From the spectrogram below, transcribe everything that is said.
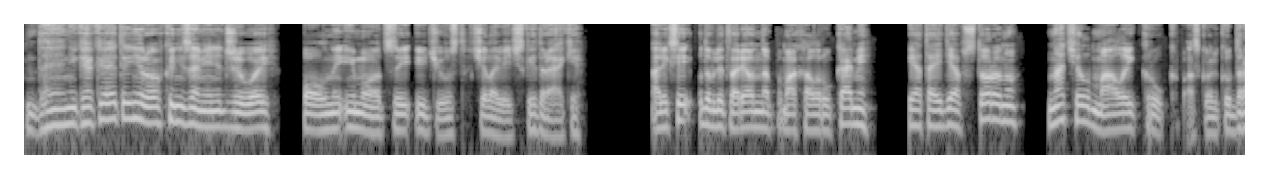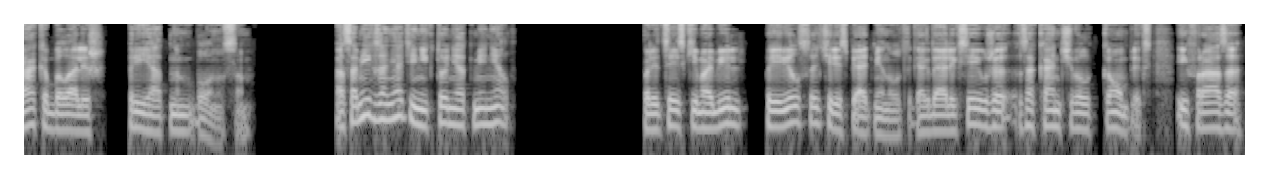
Да никакая тренировка не заменит живой полный эмоций и чувств человеческой драки. Алексей удовлетворенно помахал руками и, отойдя в сторону, начал малый круг, поскольку драка была лишь приятным бонусом. А самих занятий никто не отменял. Полицейский мобиль появился через пять минут, когда Алексей уже заканчивал комплекс, и фраза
